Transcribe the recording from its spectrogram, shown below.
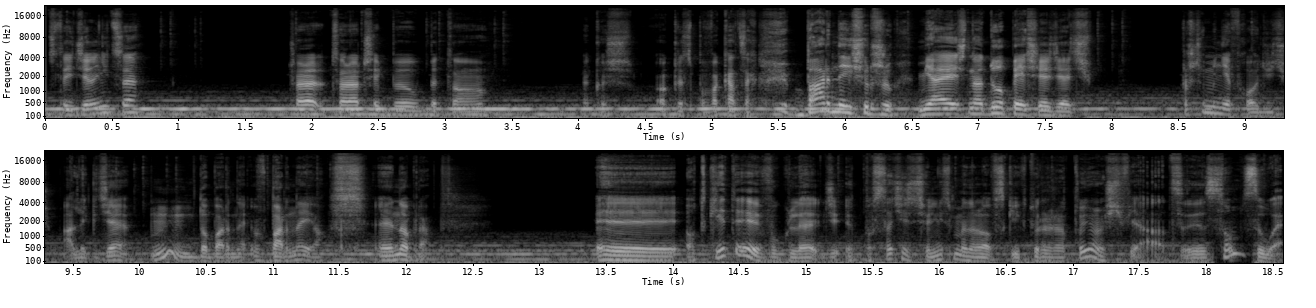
z tej dzielnicy, to, raczej byłby to jakoś okres po wakacjach. Barney się ruszył, miałeś na dupie siedzieć. Prosimy nie wchodzić, ale gdzie? Mm, do Barney, w Barneya. E, dobra. E, od kiedy w ogóle postacie z dzielnicy menelowskiej, które ratują świat, y, są złe?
